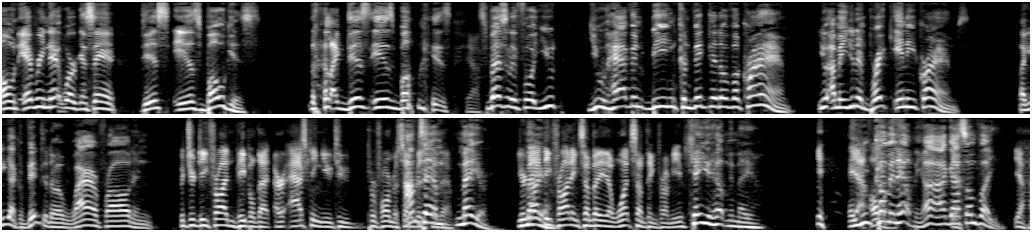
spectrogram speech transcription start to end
on every network and saying this is bogus. like this is bogus. Yeah. Especially for you, you haven't been convicted of a crime. You, I mean, you didn't break any crimes. Like you got convicted of wire fraud and But you're defrauding people that are asking you to perform a I'm service for them. Mayor, You're Mayor, not defrauding somebody that wants something from you. Can you help me, Mayor? And Yeah, you oh. come and help me. All right, I got something for you. Yeah.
